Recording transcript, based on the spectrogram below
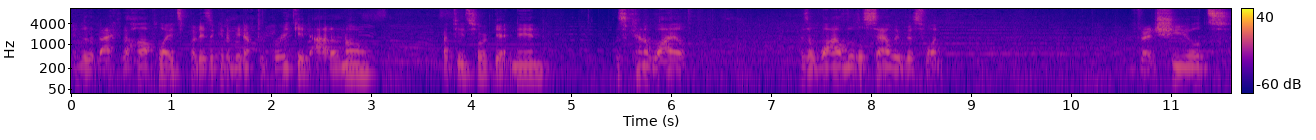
Into the back of the hoplites, but is it going to be enough to break it? I don't know. Parthian sword getting in. This is kind of wild. There's a wild little Sally, this one. Vet shields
